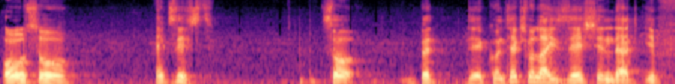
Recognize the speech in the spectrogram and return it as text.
also exist. So, but the contextualization that if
